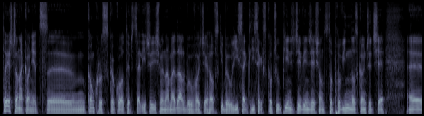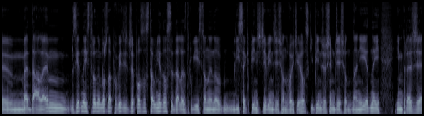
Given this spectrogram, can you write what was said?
To jeszcze na koniec. Konkurs skoku o tyczce. Liczyliśmy na medal, był Wojciechowski, był Lisek. Lisek skoczył 5,90. To powinno skończyć się medalem. Z jednej strony można powiedzieć, że pozostał niedosyt, ale z drugiej strony no, Lisek 5,90, Wojciechowski 5,80. Na niejednej imprezie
